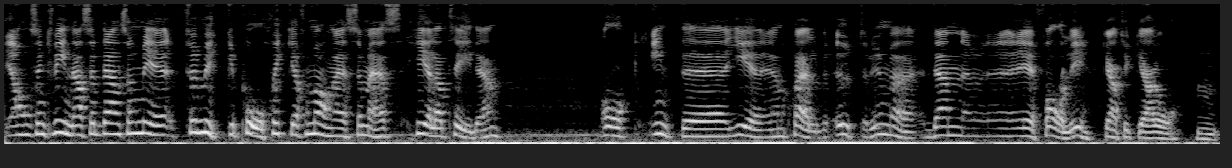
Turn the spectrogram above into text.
ja, hos en kvinna, alltså den som är för mycket på, skickar för många sms hela tiden och inte ger en själv utrymme, den eh, är farlig kan jag tycka då. Mm.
